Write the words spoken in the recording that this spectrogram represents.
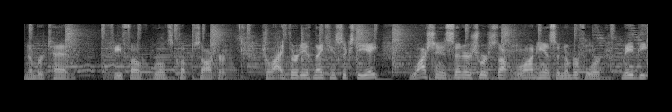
number 10. FIFA World Cup Soccer. July 30th, 1968, Washington Senator shortstop Ron Hansen, number four, made the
